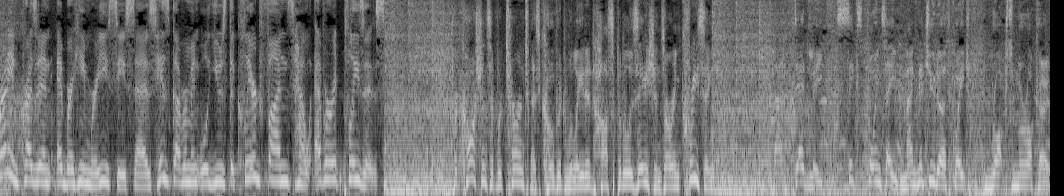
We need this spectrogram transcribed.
Iranian President Ebrahim Raisi says his government will use the cleared funds however it pleases. Precautions have returned as COVID related hospitalizations are increasing. That deadly 6.8 magnitude earthquake rocked Morocco.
